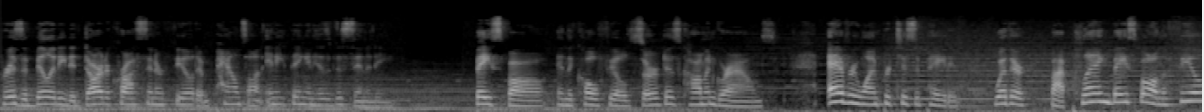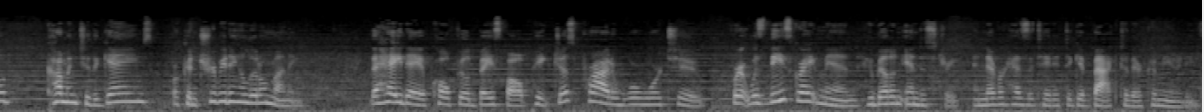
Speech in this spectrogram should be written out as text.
for his ability to dart across center field and pounce on anything in his vicinity. Baseball in the coal field served as common grounds Everyone participated, whether by playing baseball on the field, coming to the games, or contributing a little money. The heyday of Coalfield baseball peaked just prior to World War II, for it was these great men who built an industry and never hesitated to give back to their communities.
